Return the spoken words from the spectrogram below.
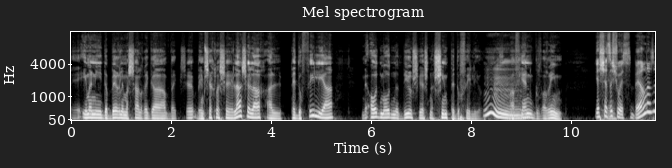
אה, אם אני אדבר למשל רגע בהקשר, בהמשך לשאלה שלך על פדופיליה, מאוד מאוד נדיר שיש נשים פדופיליות. Mm. זה מאפיין גברים. יש אה, איזשהו הסבר לזה?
